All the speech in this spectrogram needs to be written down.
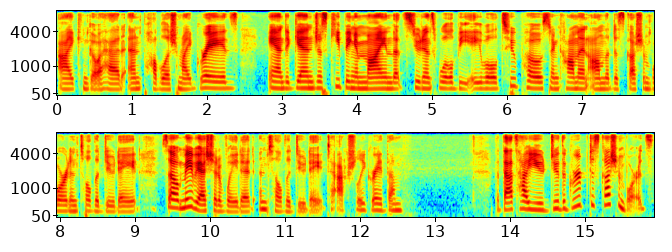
I can go ahead and publish my grades and again, just keeping in mind that students will be able to post and comment on the discussion board until the due date. So maybe I should have waited until the due date to actually grade them. But that's how you do the group discussion boards.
